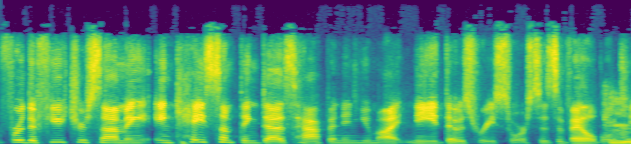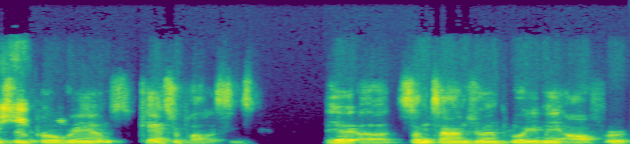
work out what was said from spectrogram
for the future summing in case something does happen and you might need those resources available cancer to you. programs cancer policies there, uh, sometimes your employer may offer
